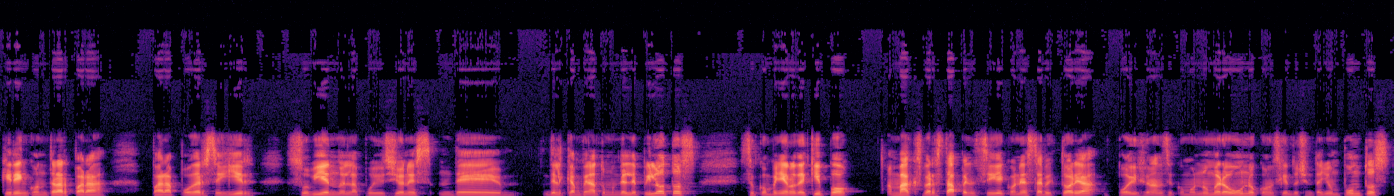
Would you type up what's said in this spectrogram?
quería encontrar para, para poder seguir subiendo en las posiciones de, del Campeonato Mundial de Pilotos. Su compañero de equipo, Max Verstappen, sigue con esta victoria posicionándose como número uno con 181 puntos.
